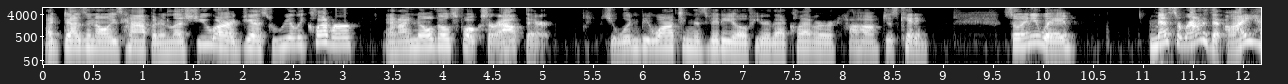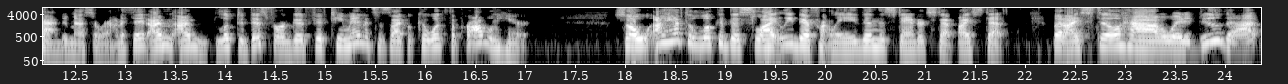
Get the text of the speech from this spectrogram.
that doesn't always happen unless you are just really clever and I know those folks are out there. But you wouldn't be watching this video if you're that clever. Haha, just kidding. So anyway, mess around with it. I had to mess around with it. I'm, I looked at this for a good 15 minutes. It's like, okay, what's the problem here? So I have to look at this slightly differently than the standard step-by-step. -step. But I still have a way to do that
